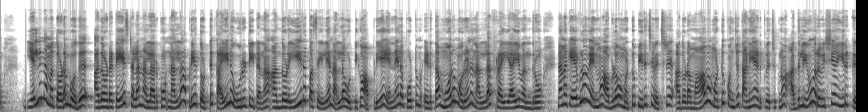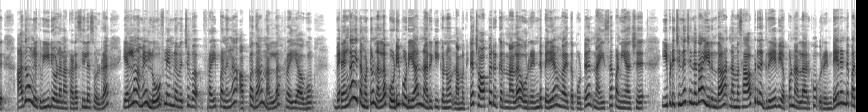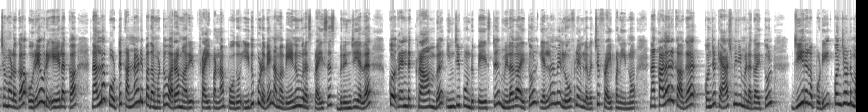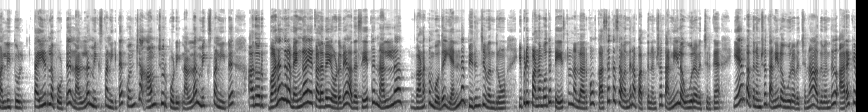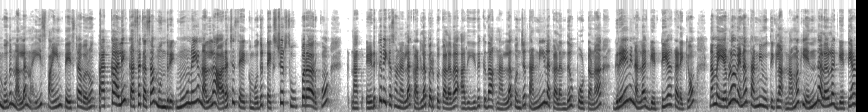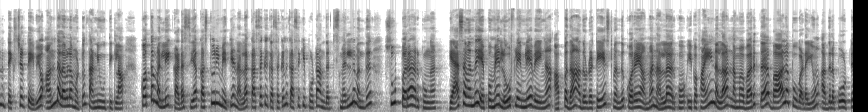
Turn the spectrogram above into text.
எள்ளு நம்ம தொடும்போது அதோட டேஸ்டெல்லாம் நல்லாயிருக்கும் நல்லா அப்படியே தொட்டு கையில் உருட்டிட்டேன்னா அதோட ஈரப்பசையிலே நல்லா ஒட்டிக்கும். அப்படியே எண்ணெயில் போட்டு எடுத்தால் மொறு மொறுன்னு நல்லா ஃப்ரை ஆகி வந்துடும் நமக்கு எவ்வளோ வேணுமோ அவ்வளோ மட்டும் பிரித்து வச்சுட்டு அதோட மாவை மட்டும் கொஞ்சம் தனியாக எடுத்து வச்சுக்கணும். அதுலேயும் ஒரு விஷயம் இருக்குது அதை உங்களுக்கு வீடியோவில் நான் கடைசியில் சொல்கிறேன் எல்லாமே லோ ஃப்ளேமில் வச்சு ஃப்ரை பண்ணுங்கள் அப்போ தான் நல்லா ஃப்ரை ஆகும். வெங்காயத்தை மட்டும் நல்லா பொடி பொடியாக நறுக்கிக்கணும். நம்மக்கிட்ட சாப்பர் இருக்கிறனால ஒரு ரெண்டு பெரிய வெங்காயத்தை போட்டு நைஸாக பண்ணியாச்சு. இப்படி சின்ன சின்னதாக இருந்தால் நம்ம சாப்பிட்ற கிரேவி அப்போ நல்லாயிருக்கும் ரெண்டே ரெண்டு பச்சை மிளகா ஒரே ஒரு ஏலக்காய் நல்லா போட்டு கண்ணாடி பதம் மட்டும் வர மாதிரி ஃப்ரை பண்ணால் போதும். இது கூடவே நம்ம வேணுங்கிற ஸ்பைசஸ் பிரிஞ்சி இலை கொ- ரெண்டு கிராம்பு இஞ்சி பூண்டு பேஸ்ட்டு மிளகாய்த்தூள் எல்லாமே லோ ஃப்ளேமில் வச்சு ஃப்ரை பண்ணிடணும். நான் கலருக்காக கொஞ்சம் காஷ்மீரி மிளகாய்த்தூள் ஜீரகப்பொடி கொஞ்சோண்டு மல்லித்தூள் தயிரில் போட்டு நல்லா மிக்ஸ் பண்ணி பண்ணிக்கிட்டு கொஞ்சம் ஆம்ச்சூர் பொடி நல்லா மிக்ஸ் பண்ணிவிட்டு அது ஒரு வணங்குற வெங்காய கலவையோடவே அதை சேர்த்து நல்லா வணக்கும் போது எண்ணெய் பிரிஞ்சு வந்துடும் இப்படி பண்ணும்போது டேஸ்ட்டும் நல்லாயிருக்கும். கசகசா வந்து நான் பத்து நிமிஷம் தண்ணியில் ஊற வச்சுருக்கேன். ஏன் பத்து நிமிஷம் தண்ணியில் ஊற வச்சேன்னா அது வந்து அரைக்கும் போது நல்லா நைஸ் ஃபைன் பேஸ்ட்டாக வரும். தக்காளி கசகசா முந்திரி மூணையும் நல்லா அரைச்சி சேர்க்கும் போது டெக்ஸ்டர் சூப்பராக இருக்கும். நான் எடுத்து வைக்க சொன்னேன்ல கடலைப்பருப்பு கலவை அது இதுக்கு தான். நல்லா கொஞ்சம் தண்ணியில் கலந்து போட்டோன்னா கிரேவி நல்லா கெட்டியாக கிடைக்கும். நம்ம எவ்வளோ வேணால் தண்ணி ஊற்றிக்கலாம் நமக்கு எந்த அளவில் கெட்டியான டெக்ஸ்டர் தேவையோ அந்த அளவில் மட்டும் தண்ணி ஊற்றிக்கலாம் கொத்தமல்லி கடைசியாக கஸ்தூரி மேத்தியை நல்லா கசக்கு கசக்குன்னு கசக்கி போட்டால் அந்த ஸ்மெல்லு வந்து சூப்பராக இருக்குங்க. கேஸை வந்து எப்போவுமே லோ ஃப்ளேம்லேயே வைங்க. அப்போ தான் அதோட டேஸ்ட் வந்து குறையாம நல்லாயிருக்கும். இப்போ ஃபைனலாக நம்ம வறுத்த வாழைப்பூ வடையும் அதில் போட்டு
